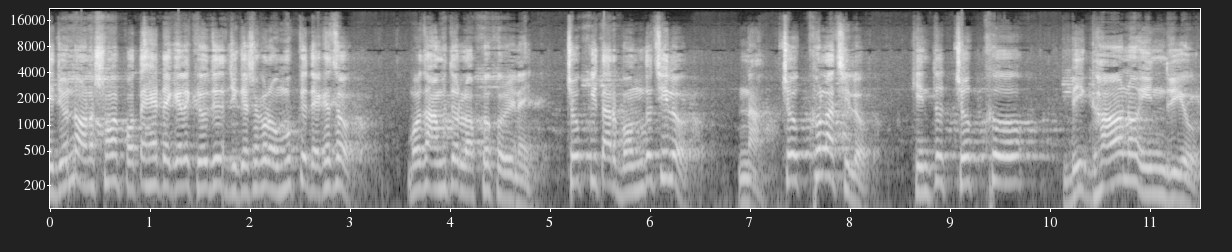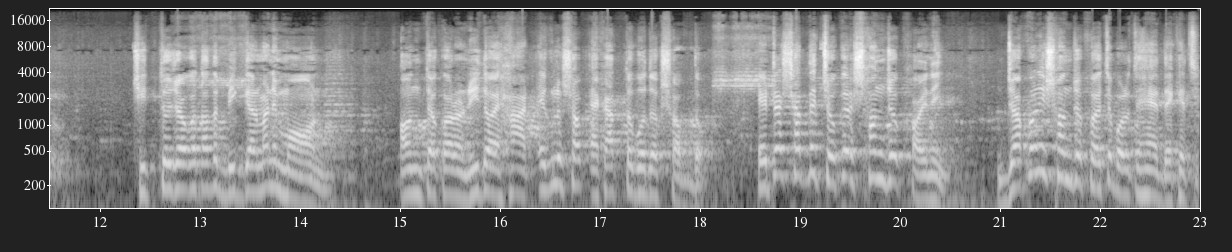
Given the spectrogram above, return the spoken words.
এই জন্য অনেক সময় পথে হেঁটে গেলে কেউ যদি জিজ্ঞাসা করো, অমুককে দেখেছ? বলতো আমি তো লক্ষ্য করি নাই। চোখ কি তার বন্ধ ছিল? না, চোখ খোলা ছিল। কিন্তু চক্ষু বিজ্ঞান ও ইন্দ্রিয়। চিত্ত জগৎ অর্থাৎ বিজ্ঞান মানে মন, অন্তকরণ, হৃদয়, হাট, এগুলো সব একাত্মবোধক শব্দ। এটার সাথে চোখের সংযোগ হয়নি যখনই সংযোগ হয়েছে, বলেছে হ্যাঁ দেখেছি।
